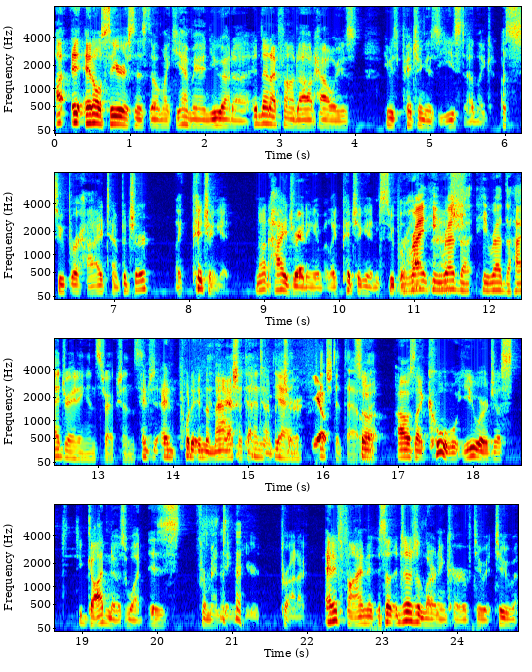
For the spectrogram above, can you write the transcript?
I, in all seriousness, though, I'm like, yeah, man, you gotta. And then I found out how he was he was pitching his yeast at like a super high temperature, like pitching it, not hydrating it, but like pitching it in super hot right. He read the he read the hydrating instructions and, and put it in the mash at that And, temperature. Yeah, Yep. pitched it that so way. I was like, cool, you are just God knows what is fermenting your product, and it's fine. So there's a learning curve to it too.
